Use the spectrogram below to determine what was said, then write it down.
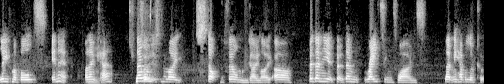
Leave my balls in it. I don't care. No So one's gonna like stop the film and go like, oh. But then you. But then ratings wise, let me have a look at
